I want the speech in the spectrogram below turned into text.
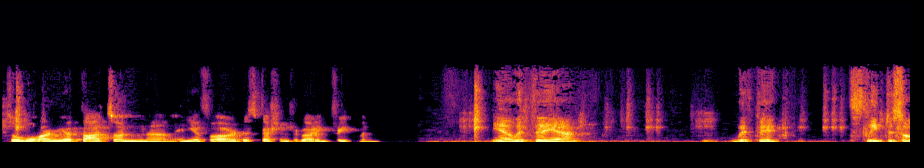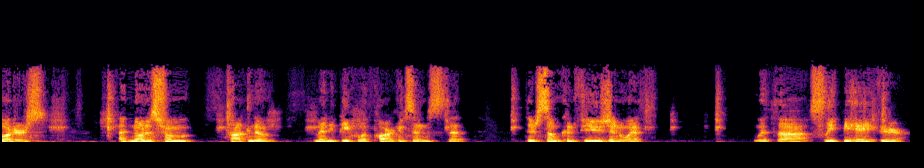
So, Warren, your thoughts on um, any of our discussions regarding treatment? Yeah, with the uh, with the sleep disorders, I've noticed from talking to many people with Parkinson's that there's some confusion with with uh, sleep behavior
